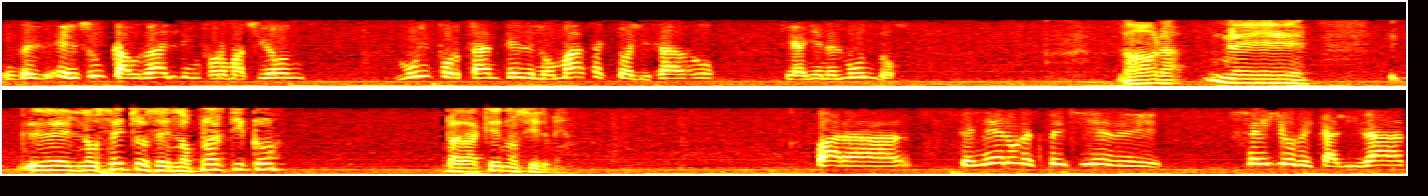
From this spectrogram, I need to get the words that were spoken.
Entonces, es un caudal de información muy importante de lo más actualizado que hay en el mundo. Ahora, eh, los hechos en lo práctico, ¿para qué nos sirve? Para tener una especie de sello de calidad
